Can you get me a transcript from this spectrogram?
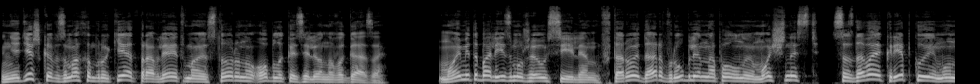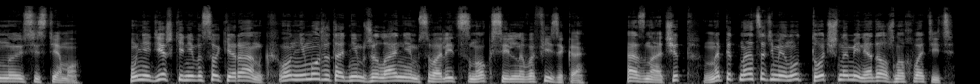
Недежка взмахом руки отправляет в мою сторону облако зеленого газа. Мой метаболизм уже усилен, второй дар врублен на полную мощность, создавая крепкую иммунную систему. У Недежки невысокий ранг, он не может одним желанием свалить с ног сильного физика. А значит, на 15 минут точно меня должно хватить.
